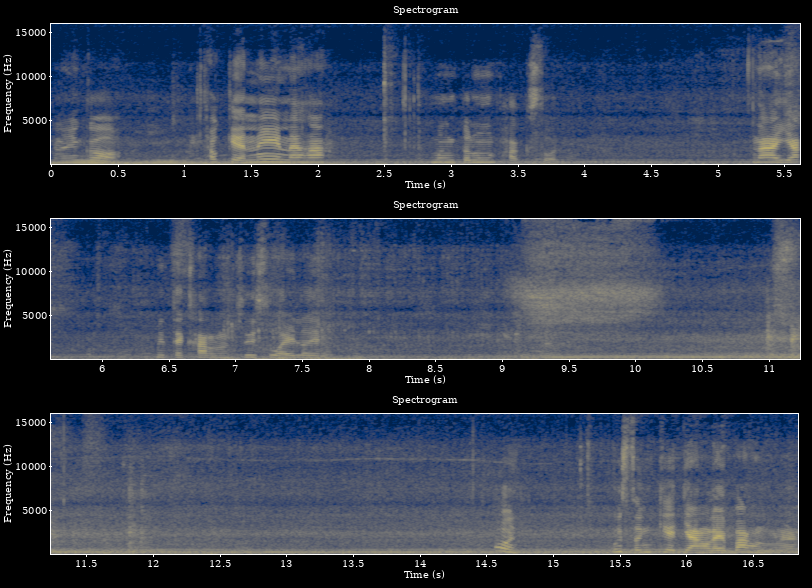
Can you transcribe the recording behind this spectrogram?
อันนี้ก็เท่าแก่เน่นะคะ เมืองตะลุงผักสด หน้ายักษ์ มีแต่คันสวยๆเลย โอ้ยสังเกตยางอะไรบ้างนะ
